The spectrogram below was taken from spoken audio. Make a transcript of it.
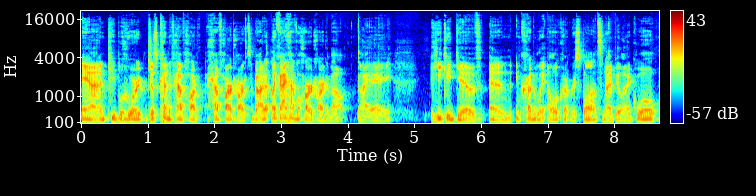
And people who are just kind of have hard have hard hearts about it. Like I have a hard heart about IA, he could give an incredibly eloquent response and I'd be like, "Well,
